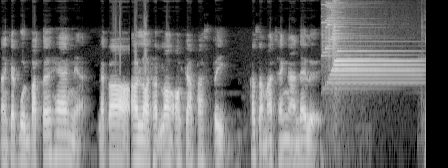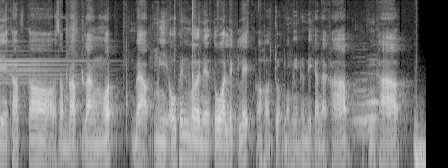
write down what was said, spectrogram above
หลังจากบุนบัตเตอร์แห้งเนี่ย แล้วก็เอาหลอดทดลองออกจากพลาสติก ก็สามารถใช้งานได้เลย โอเคครับ ก็สำหรับรังมดแบบมี Open w o r l d ในตัวเล็กๆ ก็ขอจบลงเพียงเท่านี้กันนะครับ ขอบคุณครับ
